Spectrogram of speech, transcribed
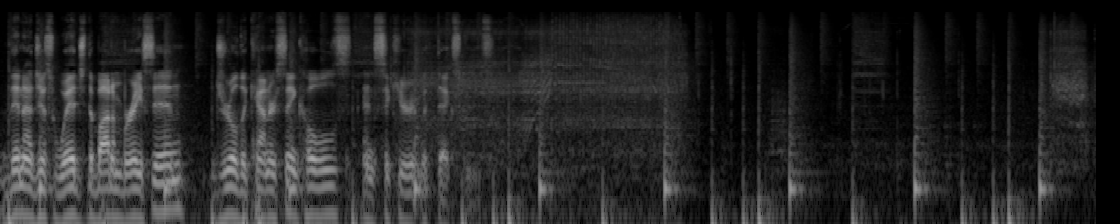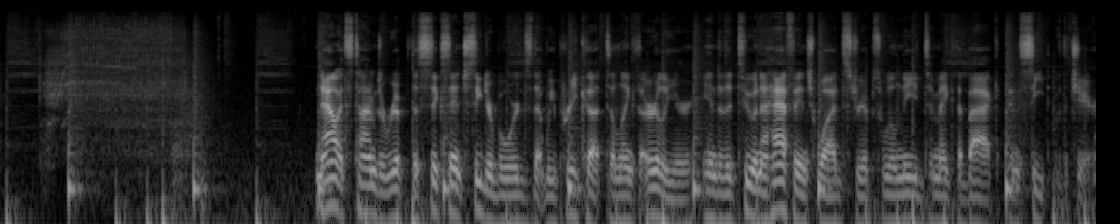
Then I just wedge the bottom brace in, drill the countersink holes, and secure it with deck screws. Now it's time to rip the 6 inch cedar boards that we pre-cut to length earlier into the 2.5 inch wide strips we'll need to make the back and seat of the chair.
